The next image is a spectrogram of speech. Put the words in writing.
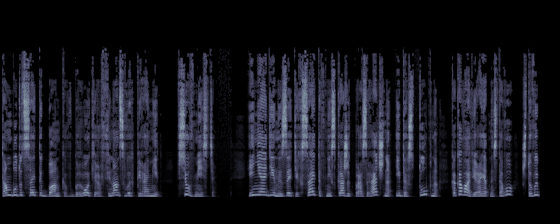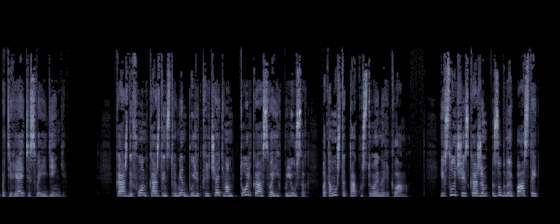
Там будут сайты банков, брокеров, финансовых пирамид, все вместе – и ни один из этих сайтов не скажет прозрачно и доступно, какова вероятность того, что вы потеряете свои деньги. Каждый фонд, каждый инструмент будет кричать вам только о своих плюсах, потому что так устроена реклама. И в случае, скажем, зубной пастой,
